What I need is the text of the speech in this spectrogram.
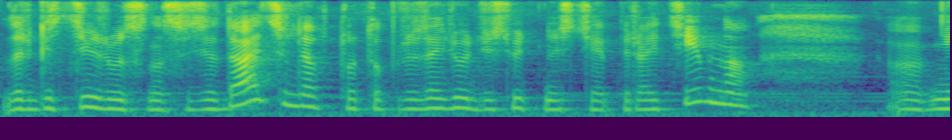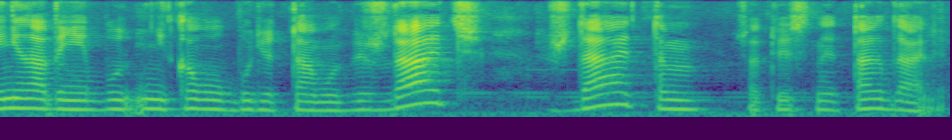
зарегистрироваться на созидателях, то это произойдет в действительности оперативно. Э, мне не надо никого будет там убеждать, ждать, там, соответственно, и так далее.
